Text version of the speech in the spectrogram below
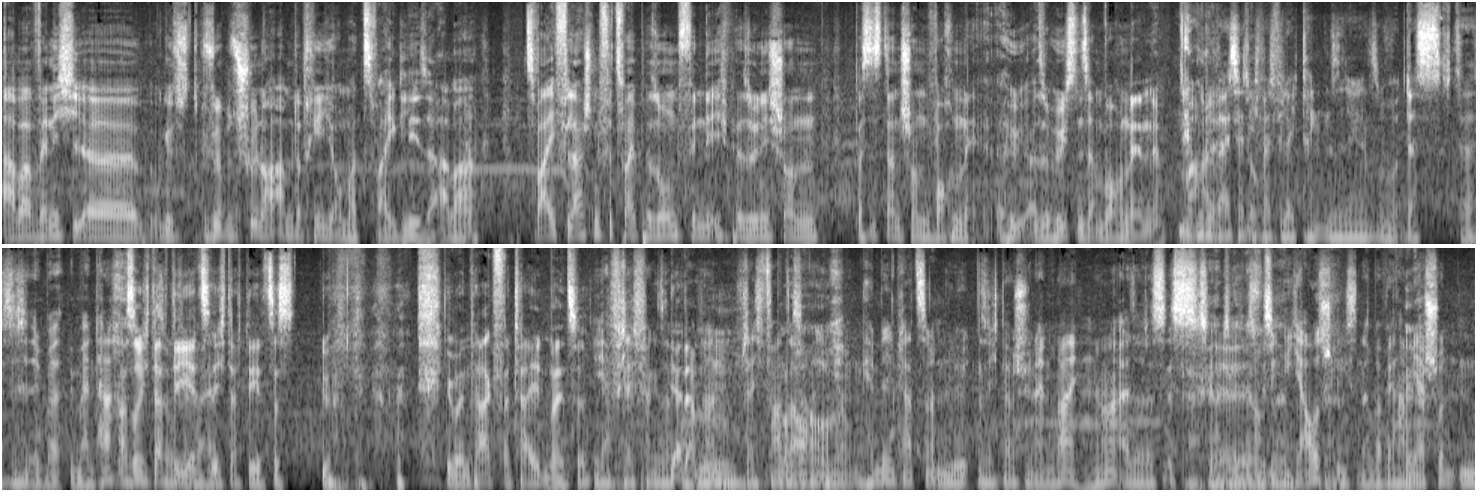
Aber wenn ich äh, das Gefühl habe, ein schöner Abend, da trinke ich auch mal zwei Gläser. Aber zwei Flaschen für zwei Personen finde ich persönlich schon, das ist dann schon Wochen, also höchstens am Wochenende. Ja gut, du weißt ja nicht, So. was vielleicht trinken sie den ganzen Wo- das, das ist über, über den Tag. Achso, ich dachte so jetzt, ich dachte jetzt, das über, über den Tag verteilt, meinst du? Ja, vielleicht fangen sie Ja, dann- an. Vielleicht fahren sie auch auch. auf den Campingplatz und löten sich da schön einen rein. Ne? Also das ist, Das äh, das würde ich sein. nicht ausschließen. Aber wir haben ja, schon, in,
